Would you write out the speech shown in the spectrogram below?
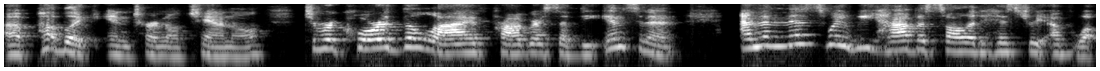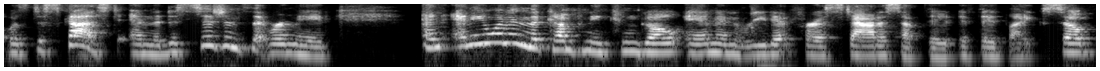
uh, public internal channel to record the live progress of the incident. And then this way we have a solid history of what was discussed and the decisions that were made. And anyone in the company can go in and read it for a status update if they'd like. So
